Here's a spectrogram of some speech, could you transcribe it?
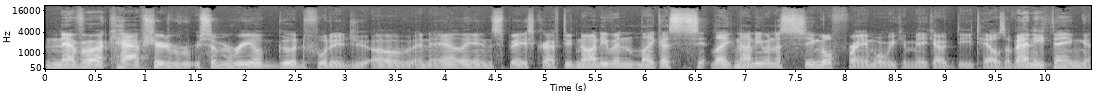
never captured r- some real good footage of an alien spacecraft? Dude, not even like a si- like not even a single frame where we can make out details of anything.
